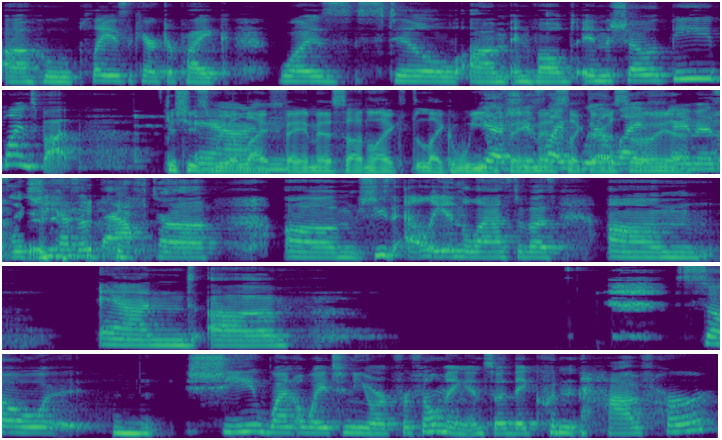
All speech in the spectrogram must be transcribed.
uh, who plays the character Pike, was still um, involved in the show The Blind Spot. Because she's real life famous, unlike like weed Yeah, famous. she's like, the real life of yeah. famous. Like she has a BAFTA. Um, she's Ellie in The Last of Us. Um, and um, so she went away to New York for filming, and so they couldn't have her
